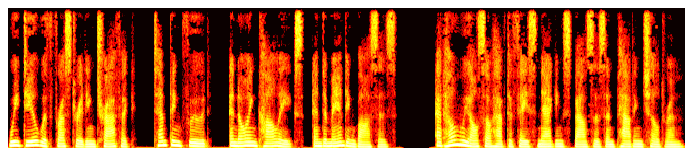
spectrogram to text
We deal with frustrating traffic, tempting food, annoying colleagues, and demanding bosses. At home, we also have to face nagging spouses and pouting children.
